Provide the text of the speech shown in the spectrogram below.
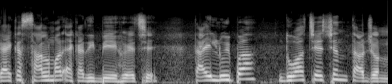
গায়িকা সালমার একাধিক বিয়ে হয়েছে। তাই লুইপা দোয়া চেয়েছেন তার জন্য।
